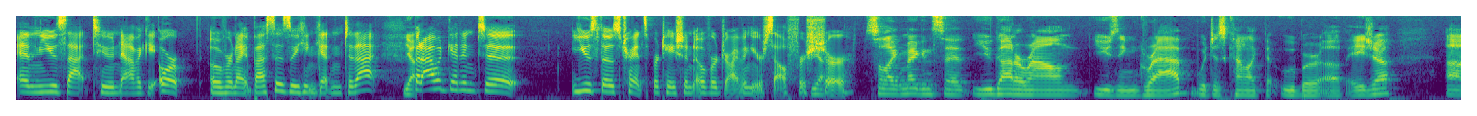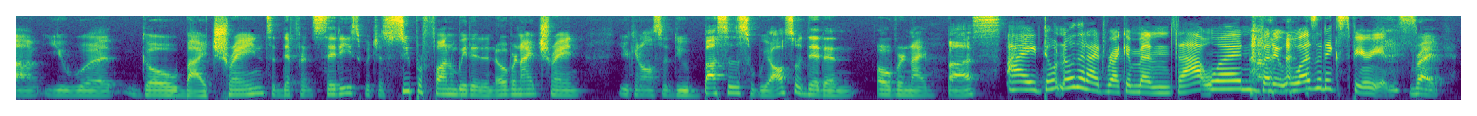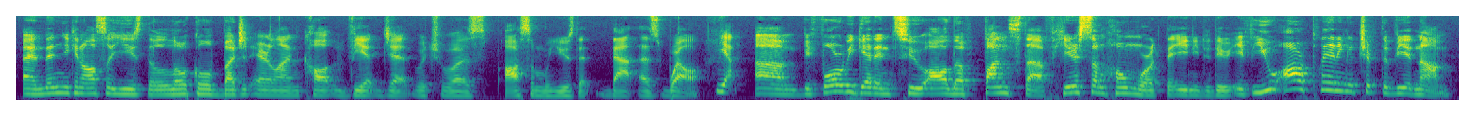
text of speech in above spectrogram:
and use that to navigate or overnight buses. We can get into that. Yeah. But I would get into use those transportation over driving yourself for Yeah. sure. So like Megan said, you got around using Grab, which is kind of like the Uber of Asia. Um, you would go by train to different cities, which is super fun. We did an overnight train. You can also do buses. We also did an overnight bus. I don't know that I'd recommend that one, but it was an experience. Right. And then you can also use the local budget airline called Vietjet, which was awesome. We used it that as well. Yeah. Um, before we get into all the fun stuff, here's some homework that you need to do. If you are planning a trip to Vietnam,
